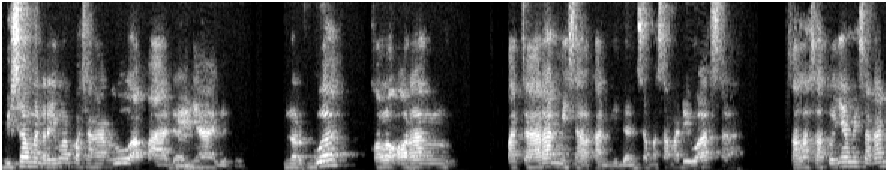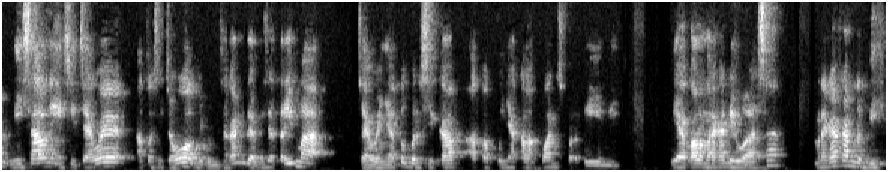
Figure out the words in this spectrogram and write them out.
bisa menerima pasangan lu apa adanya gitu. Menurut gua kalau orang pacaran misalkan nih dan sama-sama dewasa salah satunya misalkan misal nih si cewek atau si cowok gitu misalkan nggak bisa terima ceweknya tuh bersikap atau punya kelakuan seperti ini. Ya kalau mereka dewasa mereka kan lebih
